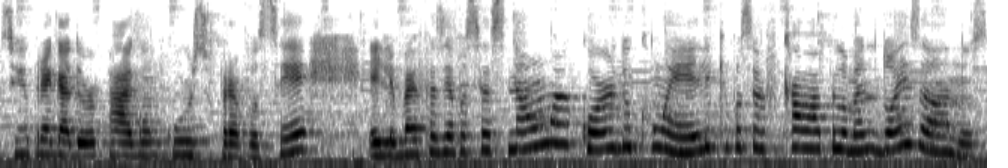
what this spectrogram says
se um empregador paga um curso para você, ele vai fazer você assinar um acordo com ele que você vai ficar lá pelo menos dois anos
